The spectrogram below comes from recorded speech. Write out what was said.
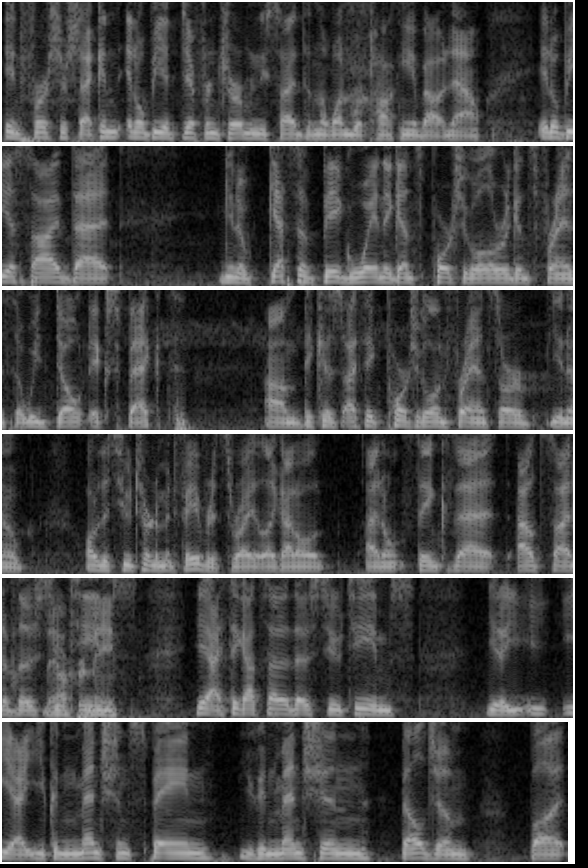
in first or second, it'll be a different Germany side than the one we're talking about now. It'll be a side that you know gets a big win against Portugal or against France that we don't expect, um, because I think Portugal and France are you know are the two tournament favorites, right? Like I don't I don't think that outside of those two teams, yeah, I think outside of those two teams, you know, you, yeah, you can mention Spain, you can mention Belgium, but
